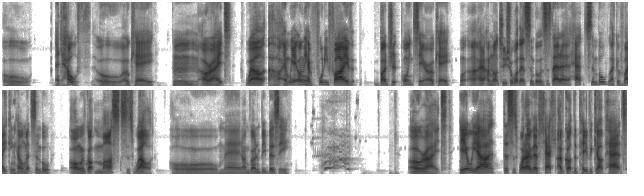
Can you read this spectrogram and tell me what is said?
Oh, and health. Oh, okay. Hmm, alright. Well, uh, and we only have 45 budget points here, okay. Well, I, I'm not too sure what that symbol is. Is that a hat symbol? Like a Viking helmet symbol? Oh, and we've got masks as well. Oh, man, I'm going to be busy. Alright, here we are. This is what I've attached. I've got the paper cup hat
